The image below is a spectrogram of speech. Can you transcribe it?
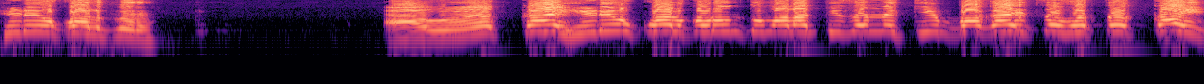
व्हिडिओ कॉल कर. अव काय व्हिडिओ कॉल करून तुम्हाला तिचं नक्की बघायचं होतं काय?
